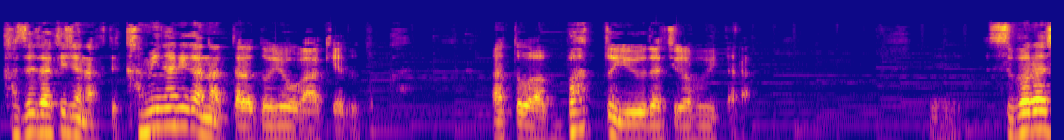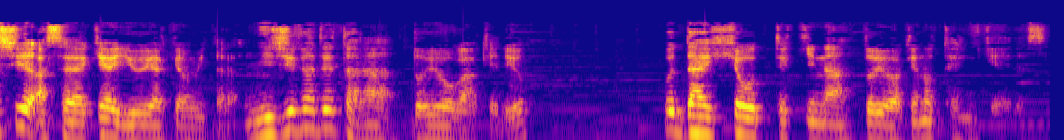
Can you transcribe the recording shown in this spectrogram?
風だけじゃなくて雷が鳴ったら土曜が明けるとか、あとはバッと夕立が吹いたら、素晴らしい朝焼けや夕焼けを見たら、虹が出たら土曜が明けるよ。これ代表的な土曜明けの典型です。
